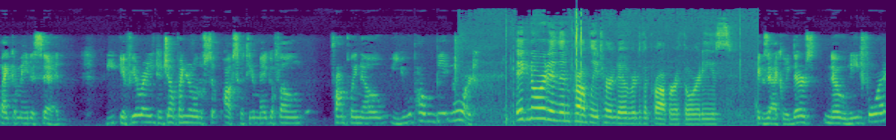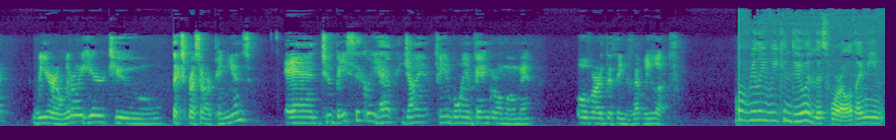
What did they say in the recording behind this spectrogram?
like Amanda said, if you're ready to jump on your little soapbox with your megaphone, promptly know you will probably be ignored. Ignored and then promptly turned over to the proper authorities. Exactly. There's no need for it. We are literally here to express our opinions and to basically have a giant fanboy and fangirl moment over the things that we love. What really we can do in this world. I mean,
